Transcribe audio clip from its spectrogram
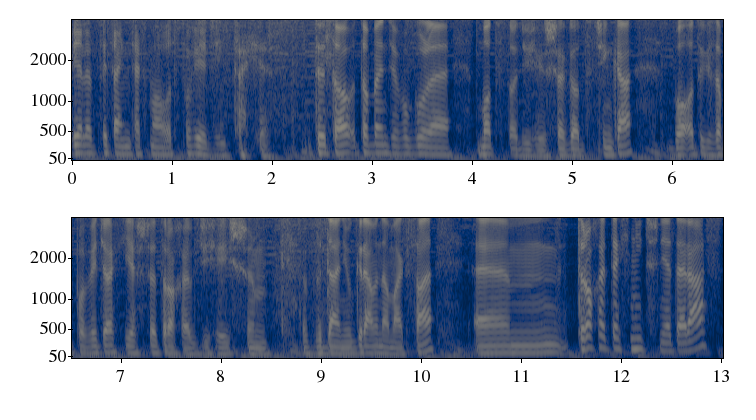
wiele pytań, tak mało odpowiedzi. Tak jest. Ty, to, to będzie w ogóle motto dzisiejszego odcinka, bo o tych zapowiedziach jeszcze trochę w dzisiejszym wydaniu Gram na Maxa. Em, trochę technicznie teraz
